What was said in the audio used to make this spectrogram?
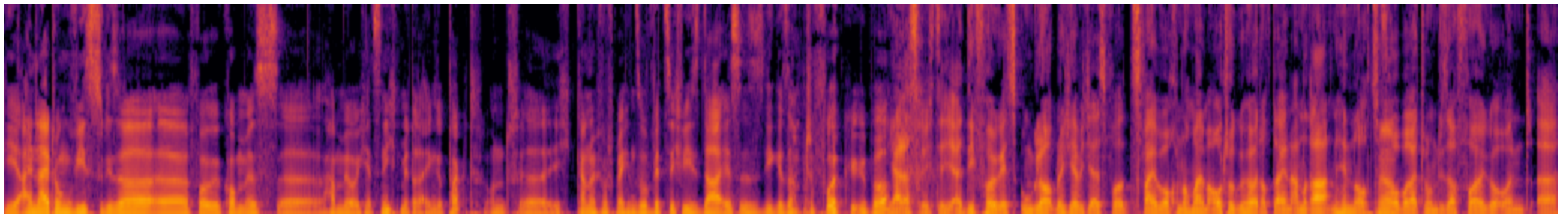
Die Einleitung, wie es zu dieser äh, Folge gekommen ist, äh, haben wir euch jetzt nicht mit reingepackt. Und äh, ich kann euch versprechen, so witzig wie es da ist, ist es die gesamte Folge über. ja, das ist richtig. Also die Folge ist unglaublich. Die habe ich erst vor zwei Wochen noch mal im Auto gehört, auf deinen Anraten hin, auch zur Ja. Vorbereitung dieser Folge. Und äh,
